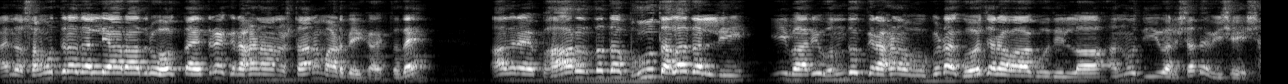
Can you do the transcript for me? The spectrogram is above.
ಅಂದ್ರೆ ಸಮುದ್ರದಲ್ಲಿ ಯಾರಾದರೂ ಹೋಗ್ತಾ ಇದ್ರೆ ಗ್ರಹಣ ಅನುಷ್ಠಾನ ಮಾಡಬೇಕಾಗ್ತದೆ. ಆದರೆ ಭಾರತದ ಭೂತಲದಲ್ಲಿ ಈ ಬಾರಿ ಒಂದು ಗ್ರಹಣವೂ ಕೂಡ ಗೋಚರವಾಗುವುದಿಲ್ಲ ಅನ್ನೋದು ಈ ವರ್ಷದ ವಿಶೇಷ.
